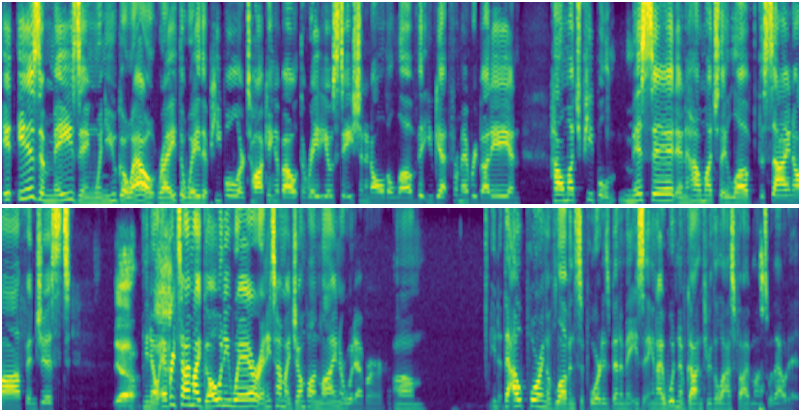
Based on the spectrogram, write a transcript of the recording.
it is amazing when you go out, right? The way that people are talking about the radio station and all the love that you get from everybody and how much people miss it and how much they loved the sign off and just Yeah. You know, every time I go anywhere or anytime I jump online or whatever, um, you know, the outpouring of love and support has been amazing, and I wouldn't have gotten through the last five months without it.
